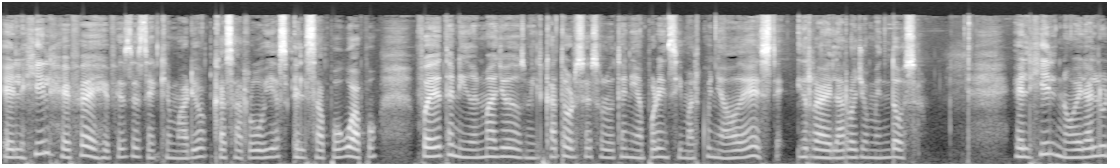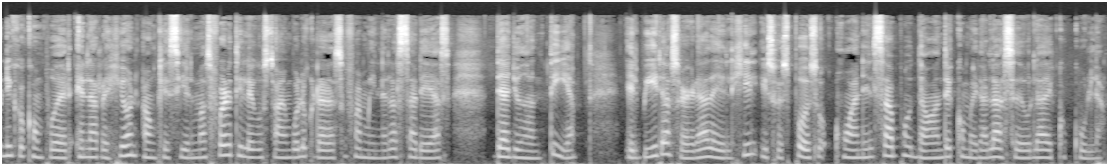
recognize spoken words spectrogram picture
El Gil, jefe de jefes desde que Mario Casarrubias, el sapo guapo, fue detenido en mayo de 2014, solo tenía por encima al cuñado de este, Israel Arroyo Mendoza. El Gil no era el único con poder en la región, aunque sí el más fuerte y le gustaba involucrar a su familia en las tareas de ayudantía. Elvira, suegra de El Gil, y su esposo, Juan el Sapo, daban de comer a la cédula de Cocula.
